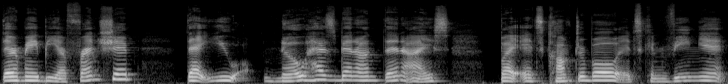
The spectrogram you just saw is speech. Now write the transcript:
There may be a friendship that you know has been on thin ice but it's comfortable, it's convenient,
